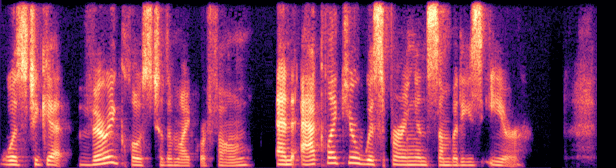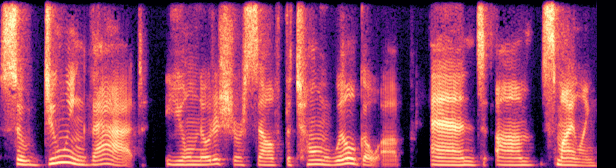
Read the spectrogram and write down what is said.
was to get very close to the microphone and act like you're whispering in somebody's ear. So doing that, you'll notice yourself, the tone will go up and um, smiling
